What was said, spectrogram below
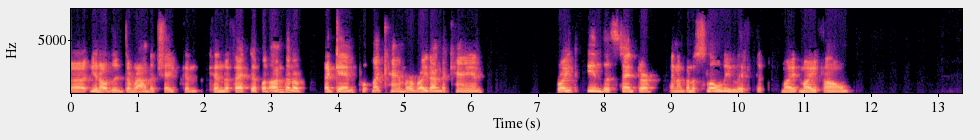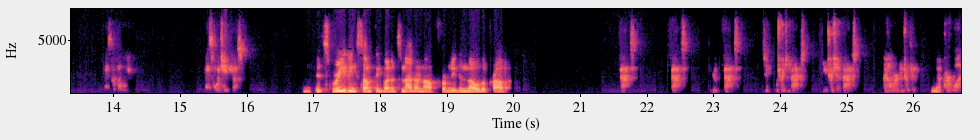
uh, you know, the, the rounded shape can can affect it. But I'm going to again put my camera right on the can, right in the center, and I'm going to slowly lift it, my my phone, That's the volume. That's one GPS. it's reading something, but it's not enough for me to know the product. Facts. Facts. New facts. Nutrition facts. Nutrition facts. Malware nutrition. Yeah. Part one.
